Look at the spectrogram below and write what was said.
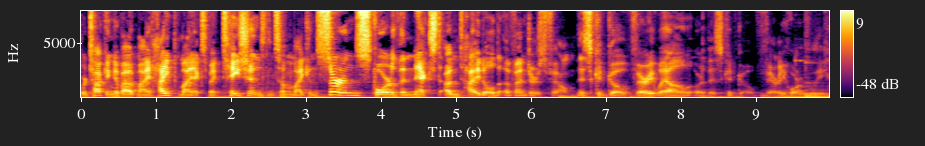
we're talking about my hype, my expectations, and some of my concerns for the next untitled Avengers film. This could go very well, or this could go very horribly.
